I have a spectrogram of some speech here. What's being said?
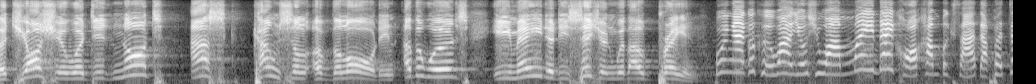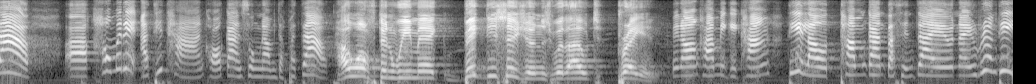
that Joshua did not ask counsel of the Lord. In other words, he made a decision without praying. 14 พูดง่ายๆก็คือว่าโยชูวาไม่ได้ขอคำปรึกษาจากพระเจ้าอ่าเขาไม่ได้อธิษฐานขอการทรงนำจากพระเจ้า How often we make big decisions without praying? พี่น้องคะมีกี่ครั้งที่เราทำการตัดสินใจในเรื่องที่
